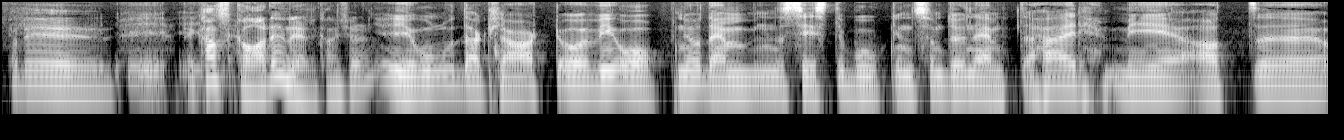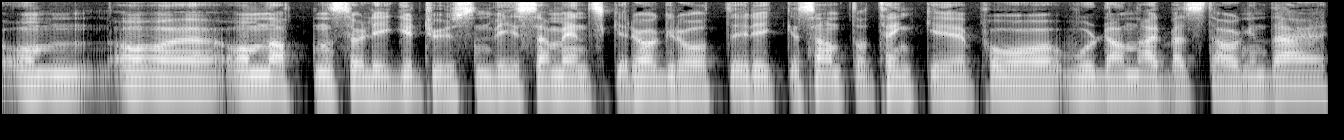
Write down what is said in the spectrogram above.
For det, kan skade en del, kanskje? det? Jo, det er klart. Og vi åpner jo den siste boken som du nevnte her, med at uh, om, uh, om, natten så ligger tusenvis av mennesker og gråter ikke sant, og tenker på hvordan arbeidsdagen der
